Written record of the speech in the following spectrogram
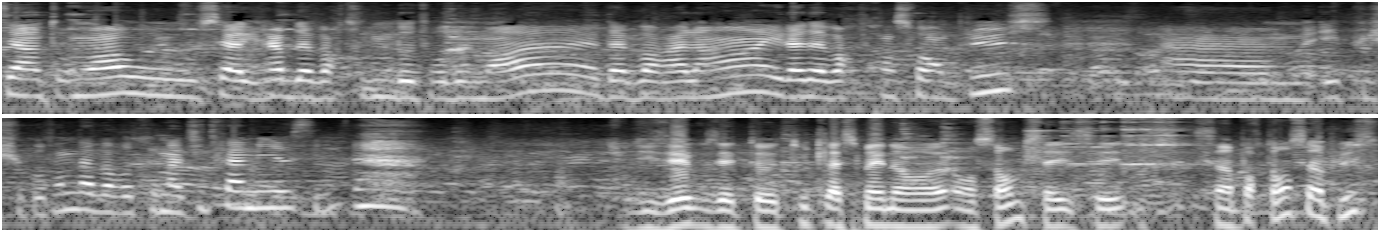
c'est un tournoi où c'est agréable d'avoir tout le monde autour de moi, d'avoir Alain et là d'avoir François en plus. Euh, et puis je suis contente d'avoir retrouvé ma petite famille aussi. Tu disais, vous êtes euh, toute la semaine ensemble, c'est important, c'est un plus?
